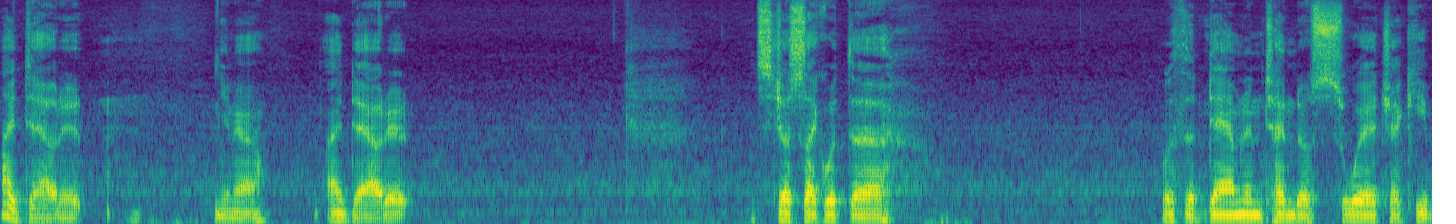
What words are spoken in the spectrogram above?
I doubt it. You know, I doubt it. It's just like with the with the damn Nintendo Switch, I keep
